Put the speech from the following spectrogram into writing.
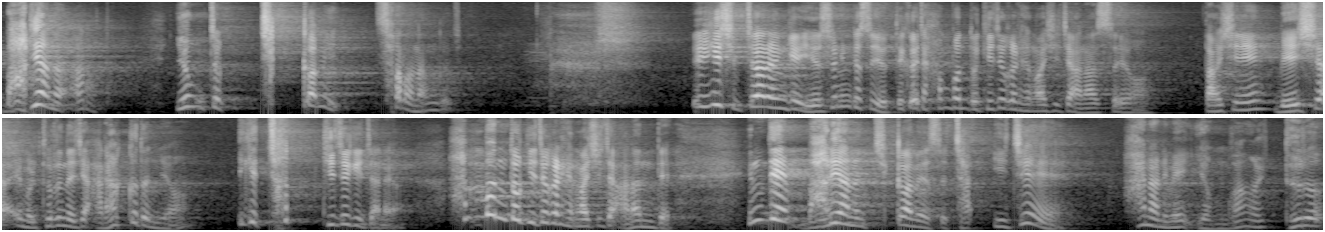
마리아는 알았다. 영적 직감이 살아난 거죠 이게 쉽지 않은 게 예수님께서 여태까지 한 번도 기적을 행하시지 않았어요. 당신이 메시아임을 드러내지 않았거든요. 이게 첫 기적이잖아요. 한 번도 기적을 행하시지 않았는데 근데 마리아는 직감해서 자 이제 하나님의 영광을 드러낼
